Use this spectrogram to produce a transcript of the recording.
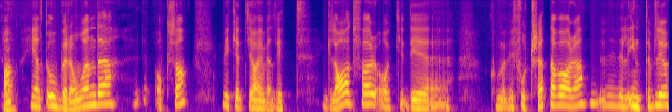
Ja, helt oberoende också. Vilket jag är väldigt glad för och det kommer vi fortsätta vara. Vi vill inte bli,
